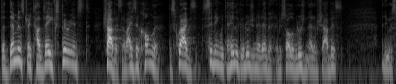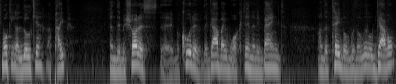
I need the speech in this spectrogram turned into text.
that demonstrate how they experienced Shabbos. Rabbi Isaac Homler describes sitting with the Heilige Ruzhin Rebbe, Rabbi Solomon Ruzhin Erev Shabbos, and he was smoking a lulke, a pipe, and the Mishoris, the Mekurev, the Gabbai walked in and he banged on the table with a little gavel,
